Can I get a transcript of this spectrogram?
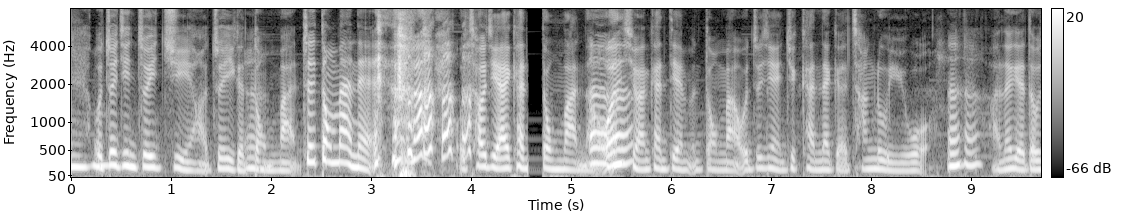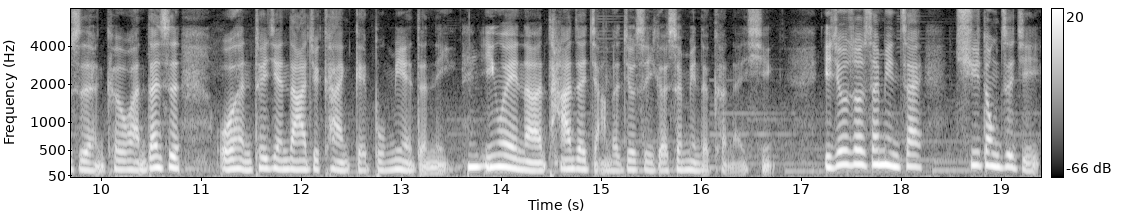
嗯我最近追剧啊，追一个动漫，追动漫呢。我超级爱看动漫呢，我很喜欢看电影动漫。我最近也去看那个《苍鹭与我》，嗯哼，啊，那个都是很科幻，但是我很推荐大家去看《给不灭的你》，因为呢，他在讲的就是一个生命的可能性，也就是说，生命在驱动自己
